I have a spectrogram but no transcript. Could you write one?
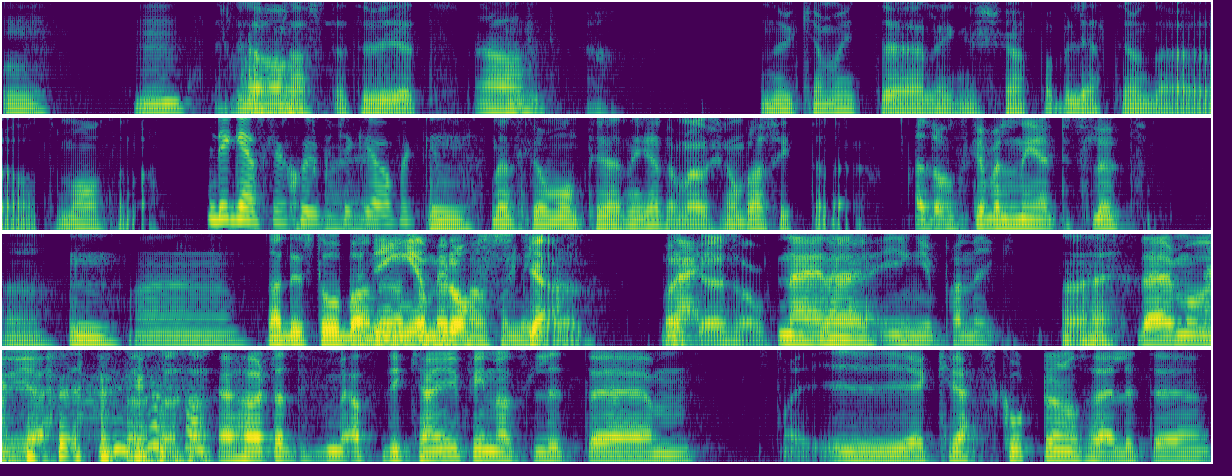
Mm. Mm. Lilla Ja. Ja. Nu kan man ju inte längre köpa biljetter i de där automaterna. Det är ganska sjukt tycker jag faktiskt. Mm. Men ska de montera ner dem eller ska de bara sitta där? Ja, de ska väl ner till slut. Ja. Mm. Eh, Ja, det står bara det är ingen brådska. Nej. nej, nej, Nej. ingen panik. Nej. Däremot, jag, jag har hört att alltså, det kan ju finnas lite um, i kretskorten och sådär lite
